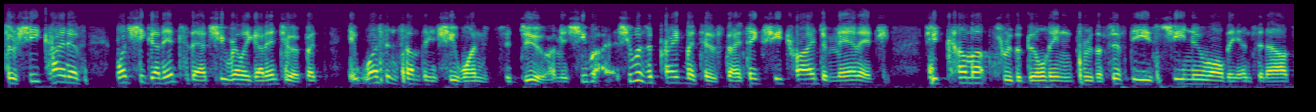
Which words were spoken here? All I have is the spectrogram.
So she kind of, once she got into that, she really got into it, but it wasn't something she wanted to do. I mean, she she was a pragmatist, and I think she tried to manage. She'd come up through the building through the 50s. She knew all the ins and outs.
